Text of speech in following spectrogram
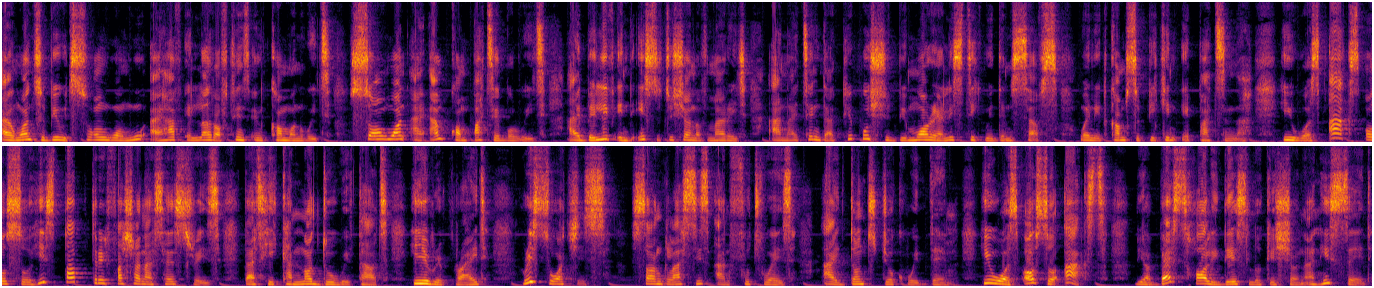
I want to be with someone who I have a lot of things in common with, someone I am compatible with. I believe in the institution of marriage and I think that people should be more realistic with themselves when it comes to picking a partner. He was asked also his top three fashion accessories that he cannot do without. He replied? Wristwatches, sunglasses, and footwears. I don't joke with them. He was also asked your best holidays location, and he said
